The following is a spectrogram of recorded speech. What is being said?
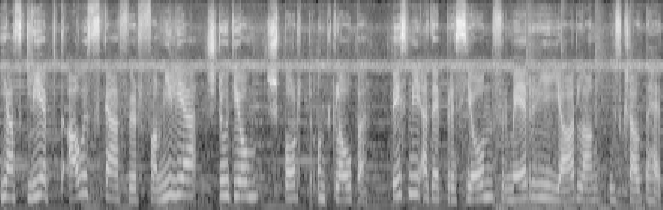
Ich habe es geliebt, alles zu geben für Familie, Studium, Sport und Glauben, bis mich eine Depression für mehrere Jahre lang ausgeschaltet hat.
